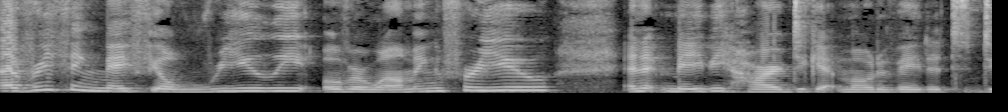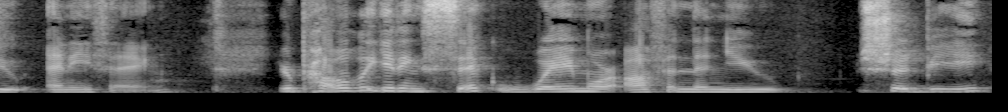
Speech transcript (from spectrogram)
Everything may feel really overwhelming for you, and it may be hard to get motivated to do anything. You're probably getting sick way more often than you should be,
